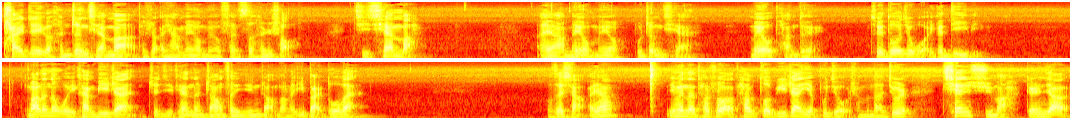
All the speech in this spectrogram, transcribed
拍这个很挣钱吧？”他说：“哎呀，没有没有，粉丝很少，几千吧。”“哎呀，没有没有，不挣钱，没有团队，最多就我一个弟弟。”完了呢，我一看 B 站这几天呢，涨粉已经涨到了一百多万。我在想，哎呀，因为呢，他说啊，他做 B 站也不久什么的，就是谦虚嘛，跟人家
